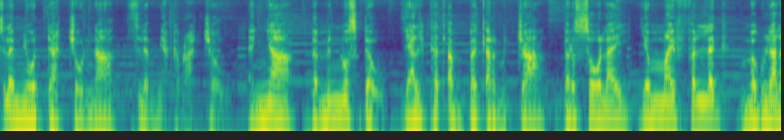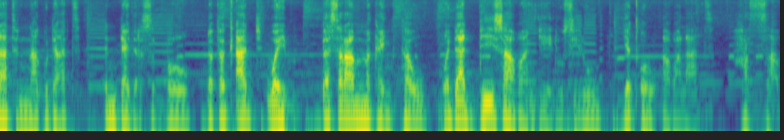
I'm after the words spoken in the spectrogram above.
ስለሚወዳቸውና ስለሚያከብራቸው እኛ በምንወስደው ያልተጠበቀ እርምጃ በእርስዎ ላይ የማይፈለግ መጉላላትና ጉዳት እንዳይደርስቦ በፈቃድ ወይም በሥራ አመካኝተው ወደ አዲስ አበባ እንዲሄዱ ሲሉ የጦሩ አባላት ሐሳብ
